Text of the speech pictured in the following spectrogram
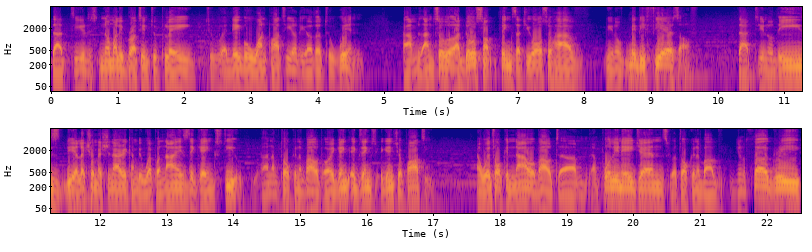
that you is normally brought into play to enable one party or the other to win. Um, and so, are those some things that you also have, you know, maybe fears of that you know these the election machinery can be weaponized against you, and I'm talking about or against against, against your party. And we're talking now about um, polling agents. We're talking about you know thuggery.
